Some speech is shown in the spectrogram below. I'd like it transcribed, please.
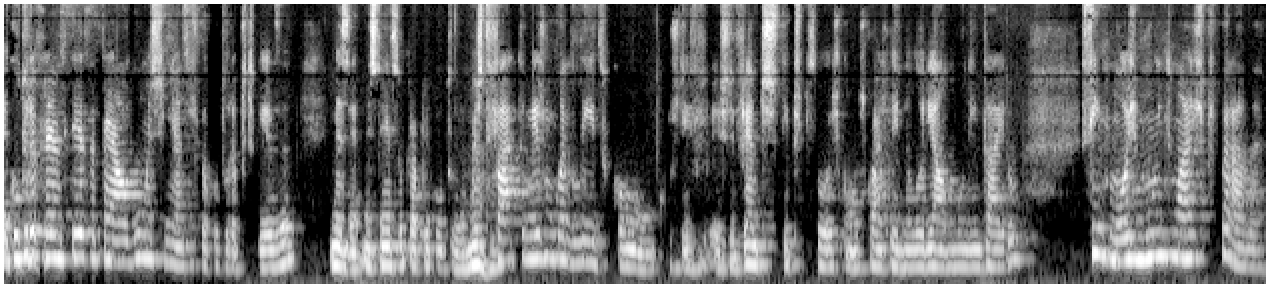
a cultura francesa tem algumas semelhanças com a cultura portuguesa, mas, é, mas tem a sua própria cultura. Mas, de uhum. facto, mesmo quando lido com os, os diferentes tipos de pessoas com os quais lido na L'Oréal no mundo inteiro, sinto-me hoje muito mais preparada.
